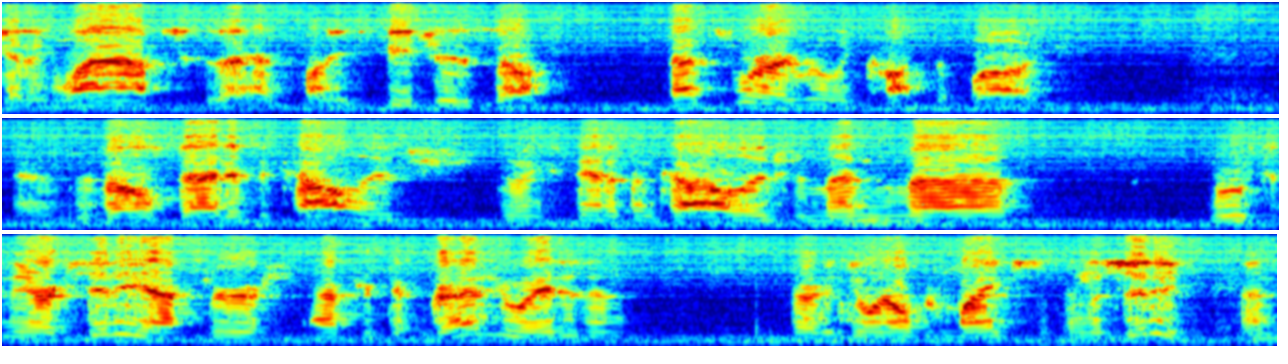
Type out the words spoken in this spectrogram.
getting laughs because I had funny speeches. So that's where I really caught the bug and developed that into college, doing stand-up in college, and then uh, moved to New York City after after graduated and started doing open mics in the city. And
